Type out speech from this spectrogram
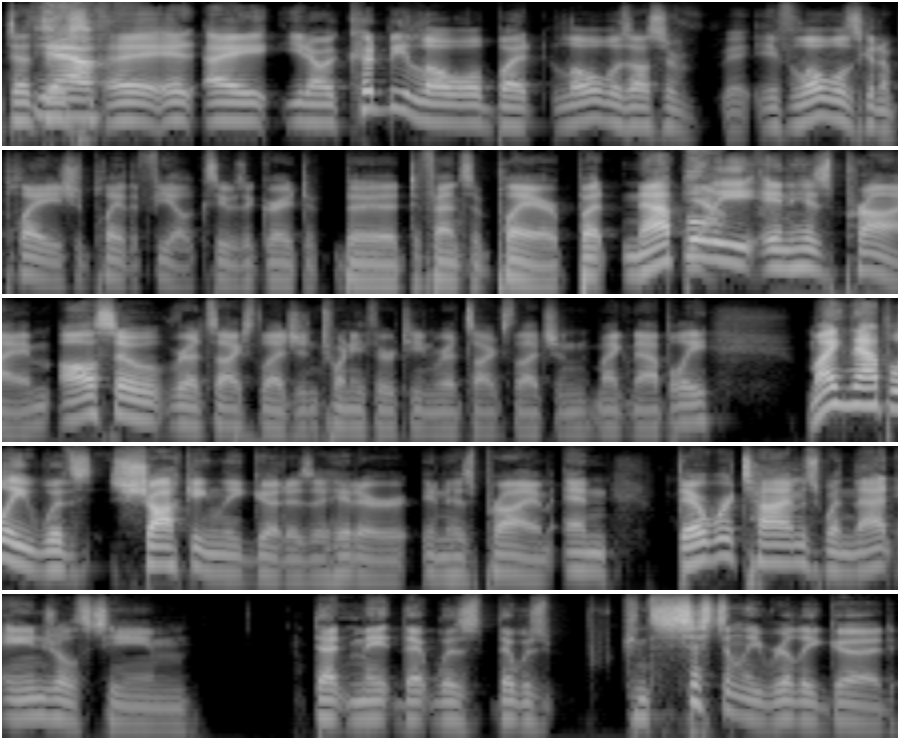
Does Yeah. this, uh, it, I you know it could be Lowell, but Lowell was also if Lowell was going to play, he should play the field because he was a great de- uh, defensive player. But Napoli in his prime, also Red Sox legend, 2013 Red Sox legend, Mike Napoli. Mike Napoli was shockingly good as a hitter in his prime, and there were times when that Angels team that made that was that was consistently really good.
